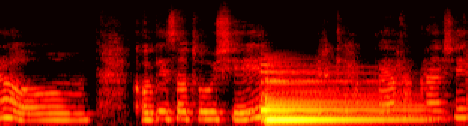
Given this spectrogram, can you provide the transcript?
음, 거기서 도시 이렇게 할까요? 하- 하나씩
